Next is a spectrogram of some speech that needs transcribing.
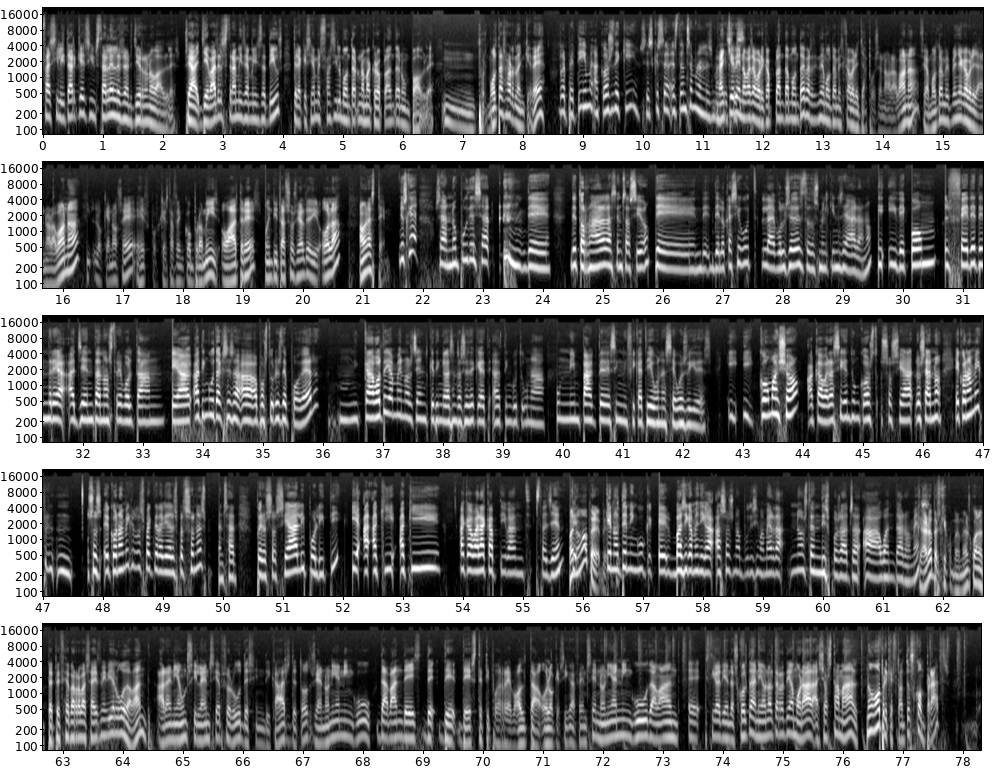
facilitar que s'instal·len les energies renovables. O sigui, llevar els tràmits administratius per a que sigui més fàcil muntar una macroplanta en un poble. Mm, pues molta sort l'any que ve. Repetim, a cos de qui? Si és que se, estem semblant les mateixes. L'any que ve no vas a veure cap planta muntar i vas tindre molta més. Doncs pues enhorabona, o sigui, molta més penya cabreja, enhorabona. I el que no sé és pues, que està fent compromís o altres o entitats socials de dir, hola, on estem? Jo és que, o sea, no puc deixar de, de tornar a la sensació de, de, de lo que ha sigut l'evolució des de 2015 a ara, no? I, I de com el fet de tindre a gent al nostre voltant que ha, ha tingut accés a, a postures de poder, mm, cada volta hi ha menys gent que tingui la sensació de que ha, ha tingut una, un impacte significatiu en les seues vides. I, i com això acabarà sent un cost social, o sigui, no, econòmic, mm, so, econòmic respecte a la vida de les persones, pensar, però social i polític. I a, aquí, aquí acabarà captivant aquesta gent que, Bueno, però, que no té ningú que, que bàsicament diga això és una putíssima merda, no estem disposats a, a aguantar-ho més. Claro, però és que almenys quan el PPC va rebaixar n'hi havia algú davant. Ara n'hi ha un silenci absolut de sindicats, de tot. O sigui, no n'hi ha ningú davant d'este de, de, de, de tipus de revolta o el que siga fent-se. No n'hi ha ningú davant eh, estiga dient, escolta, n'hi ha una alternativa moral, això està mal. No, perquè estan tots comprats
